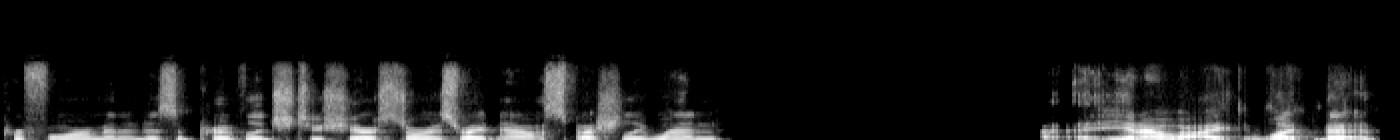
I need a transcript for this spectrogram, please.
perform and it is a privilege to share stories right now, especially when, uh, you know, I what the,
